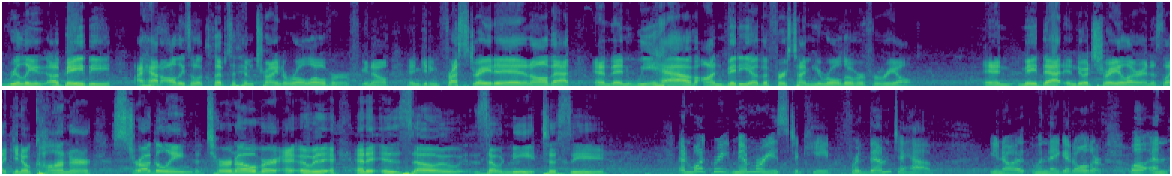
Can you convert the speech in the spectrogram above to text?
really a baby, I had all these little clips of him trying to roll over, you know, and getting frustrated and all that. And then we have on video the first time he rolled over for real. And made that into a trailer, and it's like you know Connor struggling to turn over, and it is so so neat to see. and what great memories to keep for them to have you know when they get older. Well and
